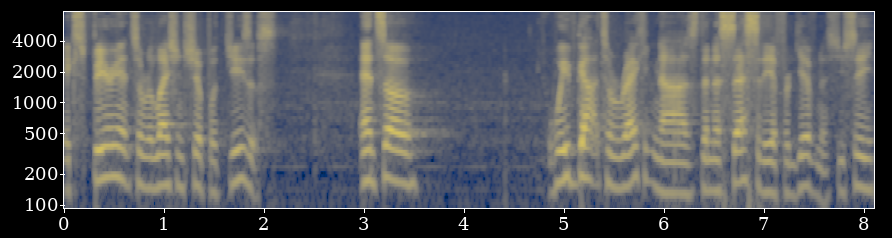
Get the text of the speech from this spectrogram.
experience a relationship with Jesus. And so, we've got to recognize the necessity of forgiveness. You see,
